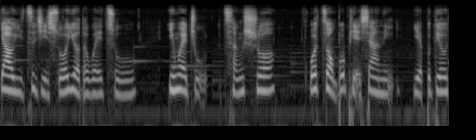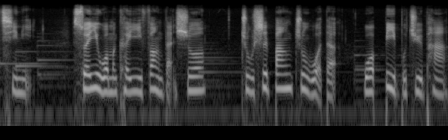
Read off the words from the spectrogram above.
要以自己所有的为足，因为主曾说：“我总不撇下你，也不丢弃你。”所以，我们可以放胆说。主是帮助我的，我必不惧怕。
